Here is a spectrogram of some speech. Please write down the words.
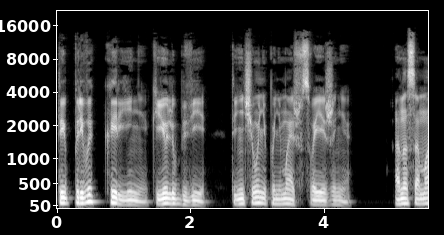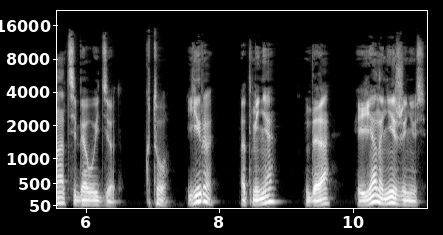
Ты привык к Ирине, к ее любви. Ты ничего не понимаешь в своей жене. Она сама от тебя уйдет. Кто? Ира? От меня? Да. И я на ней женюсь.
